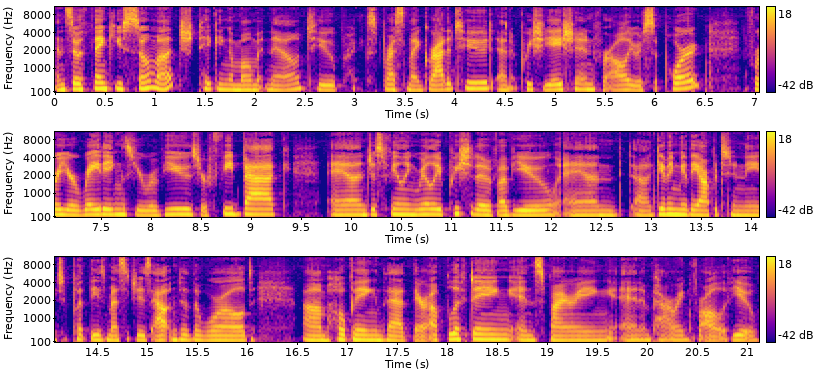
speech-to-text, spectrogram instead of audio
And so, thank you so much taking a moment now to pr- express my gratitude and appreciation for all your support, for your ratings, your reviews, your feedback, and just feeling really appreciative of you and uh, giving me the opportunity to put these messages out into the world, um, hoping that they're uplifting, inspiring, and empowering for all of you.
